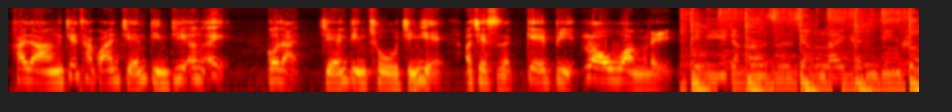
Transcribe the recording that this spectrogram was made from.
还让检察官鉴定 DNA，果然鉴定出精液，而且是隔壁老王的。你家儿子将来肯定和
